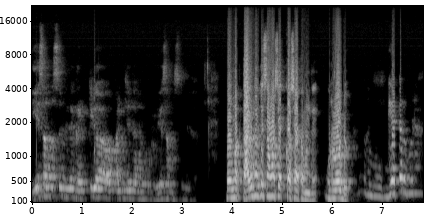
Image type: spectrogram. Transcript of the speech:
ఏ సమస్య మీద గట్టిగా పనిచేద్దాం అనుకుంటారు ఏ సమస్య మీద? ఇప్పుడు మాకు తాగునీటి సమస్య ఎక్కువ శాతం ఉంది రోడ్డు. గెటర్ కూడా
